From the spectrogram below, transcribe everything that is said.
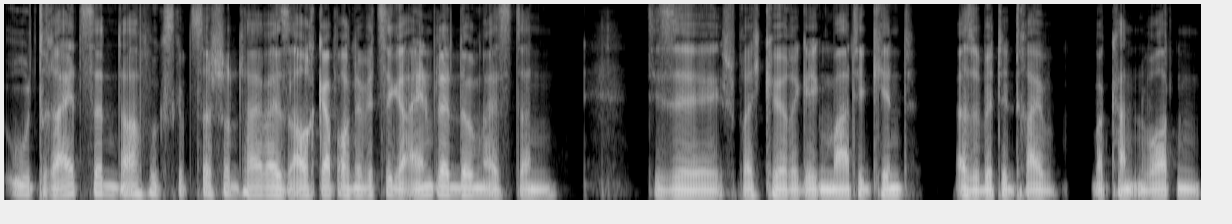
U13 Nachwuchs gibt's da schon teilweise auch. Gab auch eine witzige Einblendung, als dann diese Sprechchöre gegen Martin Kind, also mit den drei markanten Worten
